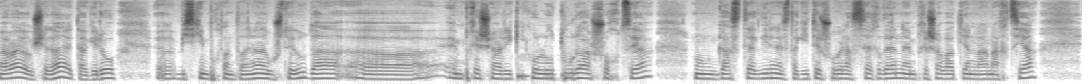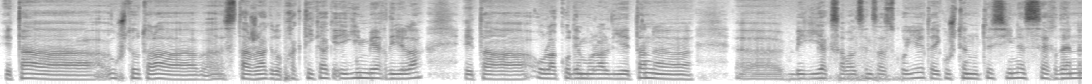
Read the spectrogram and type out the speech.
Ba, bai, hoxe da, eta gero uh, bizki importanta dena uste du da uh, enpresarekiko lotura sortzea, nun gazteak diren ez dakite sobera zer den enpresa batean lan hartzia, eta uh, uste dut ala, stajak edo praktikak egin behar direla, eta olako demoraldietan uh, begiak zabaltzen zazkoie eta ikusten dute zinez zer den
